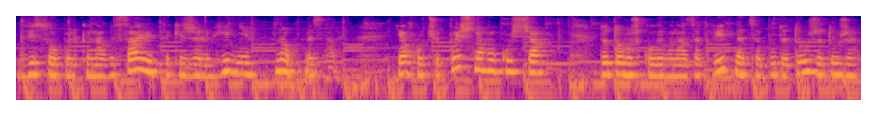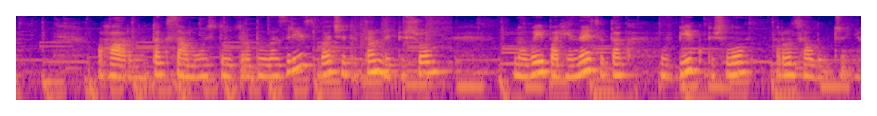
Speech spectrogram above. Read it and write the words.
дві сопельки нависають, такі жалюгідні. Ну, не знаю. Я хочу пишного куща. До того ж, коли вона заквітне, це буде дуже-дуже гарно. Так само ось тут зробила зріз, бачите, там, де пішов новий пагінець, отак в бік пішло розгалудження.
